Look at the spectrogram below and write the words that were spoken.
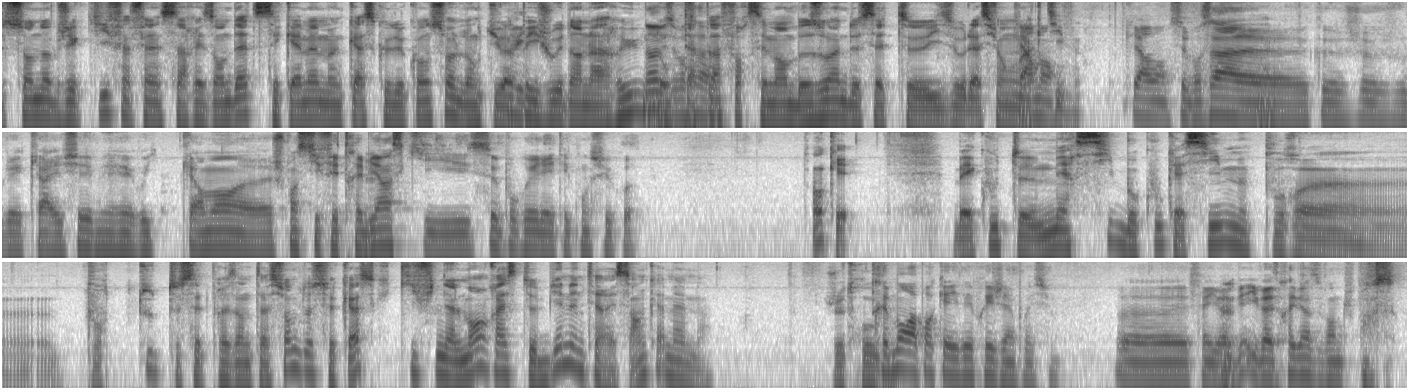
son objectif, enfin, sa raison d'être, c'est quand même un casque de console, donc tu vas pas y jouer dans la rue, donc donc t'as pas forcément besoin de cette isolation active. Clairement, c'est pour ça que je, voulais clarifier, mais oui, clairement, je pense qu'il fait très bien ce, qui, ce pourquoi il a été conçu, quoi. Ok. Bah écoute, euh, merci beaucoup Cassim pour, euh, pour toute cette présentation de ce casque qui finalement reste bien intéressant quand même. Je trouve. Très bon rapport qualité-prix, j'ai l'impression. Euh, enfin, il, va, il va très bien se vendre, je pense.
